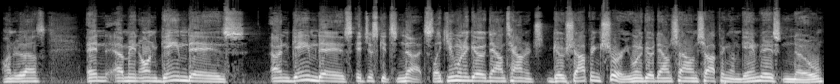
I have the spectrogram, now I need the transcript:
Hundred thousand. And I mean, on game days, on game days, it just gets nuts. Like you want to go downtown and go shopping? Sure. You want to go downtown shopping on game days? No.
